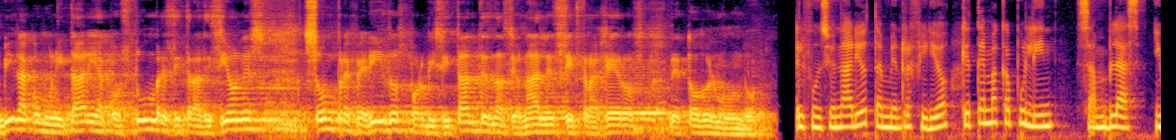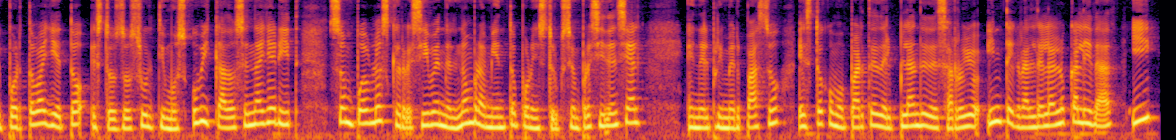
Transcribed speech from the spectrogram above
vida comunitaria, costumbres y tradiciones son preferidos por visitantes nacionales y extranjeros de todo el mundo. El funcionario también refirió que Tema Capulín San Blas y Puerto Valleto, estos dos últimos ubicados en Nayarit, son pueblos que reciben el nombramiento por instrucción presidencial. En el primer paso, esto como parte del Plan de Desarrollo Integral de la localidad y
